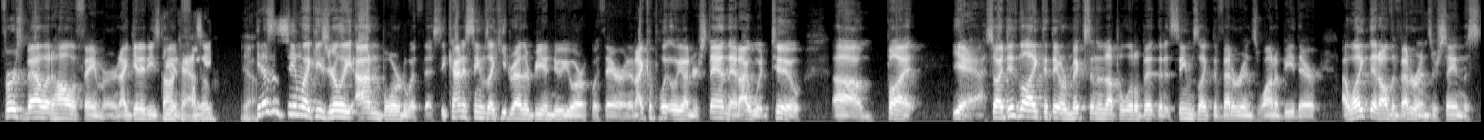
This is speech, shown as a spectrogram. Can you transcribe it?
first ballot Hall of Famer. And I get it, he's Sarcasm. being funny. Yeah. He doesn't seem like he's really on board with this. He kind of seems like he'd rather be in New York with Aaron. And I completely understand that. I would too. Um, but yeah, so I did like that they were mixing it up a little bit, that it seems like the veterans want to be there. I like that all the veterans are saying this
